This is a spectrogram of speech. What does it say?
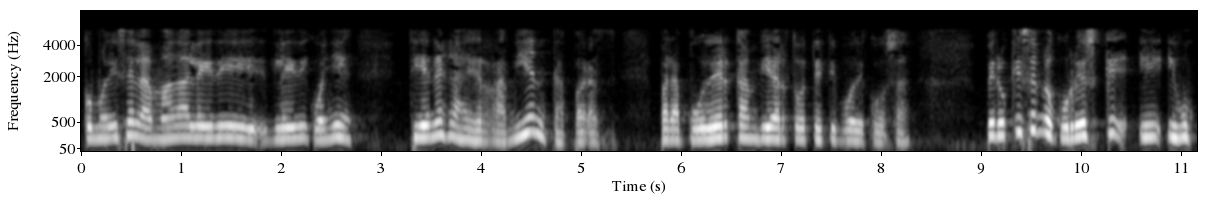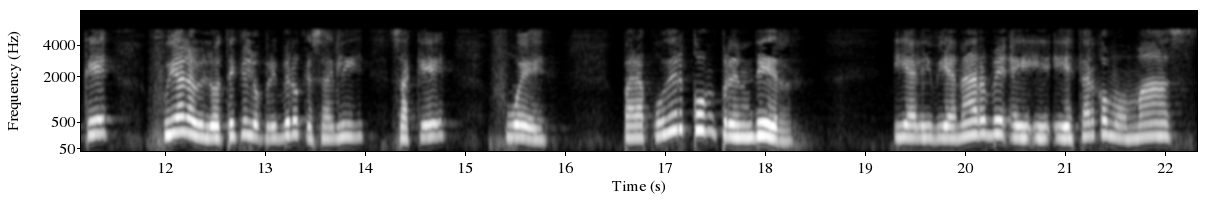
como dice la amada Lady, Lady Guanyin, tienes las herramientas para, para poder cambiar todo este tipo de cosas. Pero ¿qué se me ocurrió? Es que, y, busqué, fui a la biblioteca y lo primero que salí, saqué fue para poder comprender y alivianarme e, y, estar como más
